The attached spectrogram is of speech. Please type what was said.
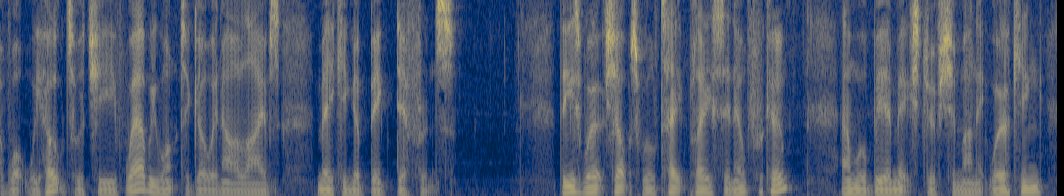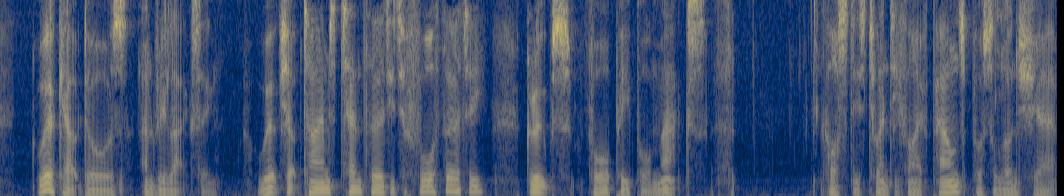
of what we hope to achieve, where we want to go in our lives, making a big difference. These workshops will take place in Ilfracombe and will be a mixture of shamanic working, work outdoors and relaxing. Workshop times 10:30 to 4:30, groups 4 people max. Cost is £25 plus a lunch share.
